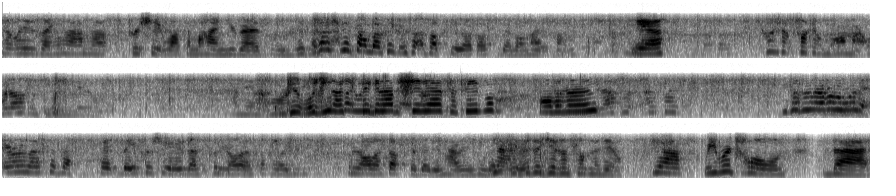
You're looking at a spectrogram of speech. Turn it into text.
That lady's like, well, I'm gonna appreciate walking behind you guys. I thought she was talking about picking something up too. That's all she does all night or something. Yeah. He was at fucking Walmart. What else was he gonna do? Dude, would you like picking up shit after people all the time? That's like, Because remember when the Aaron that said that, that they appreciated us putting all that stuff away, putting all that stuff so they didn't have anything to yeah, do. because it gives them something to do. Yeah. We were told that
